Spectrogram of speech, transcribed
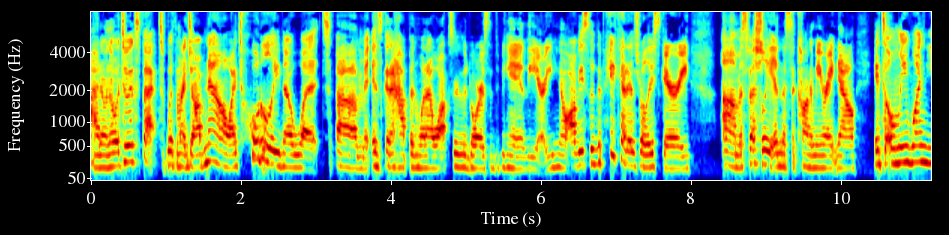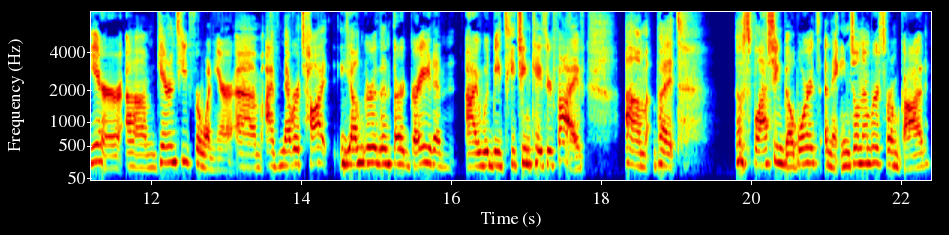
I don't know what to expect with my job now. I totally know what um, is going to happen when I walk through the doors at the beginning of the year. You know, obviously the pay cut is really scary um, especially in this economy right now. It's only one year, um, guaranteed for one year. Um, I've never taught younger than third grade, and I would be teaching K through five. Um, but those flashing billboards and the angel numbers from God,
